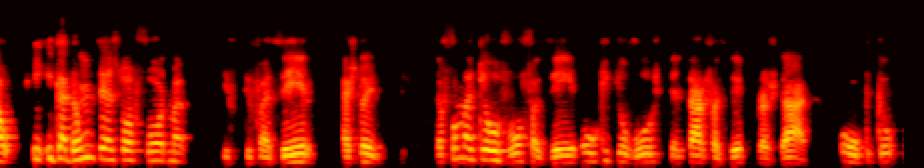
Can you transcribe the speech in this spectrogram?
how, e, e cada um tem a sua forma de, de fazer a história, da forma que eu vou fazer, ou o que, que eu vou tentar fazer para ajudar, ou o que, que eu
